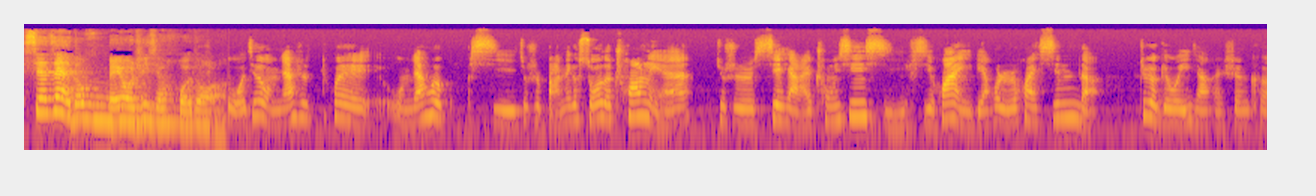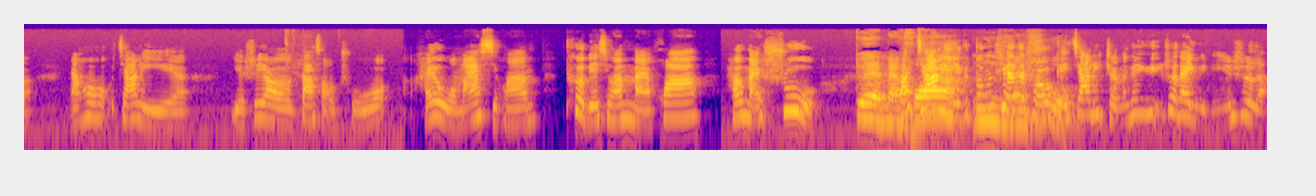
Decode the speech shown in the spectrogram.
现在都没有这些活动了。我记得我们家是会，我们家会洗，就是把那个所有的窗帘就是卸下来，重新洗洗换一遍，或者是换新的，这个给我印象很深刻。然后家里也是要大扫除，还有我妈喜欢特别喜欢买花，还有买树，对，买把花家里冬天的时候给家里整的跟雨热带雨林似的。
